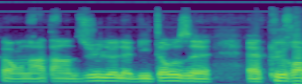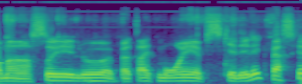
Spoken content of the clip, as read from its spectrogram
qu'on a entendu, là, le Beatles euh, euh, plus romancé, peut-être moins psychédélique, parce que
